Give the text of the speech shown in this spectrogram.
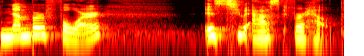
Number four is to ask for help.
